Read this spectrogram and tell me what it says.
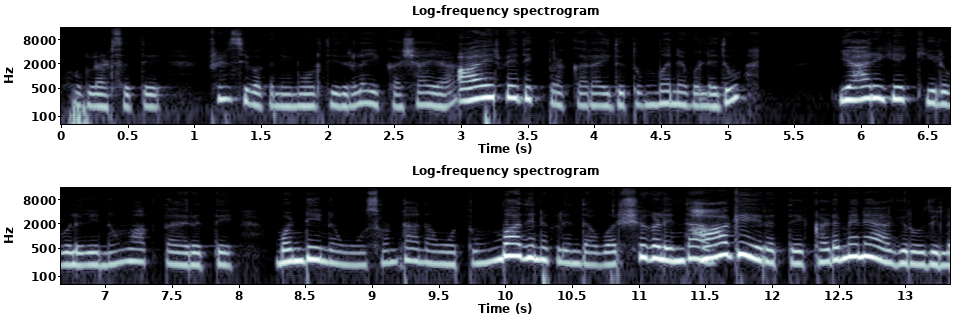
ಹೋಗಲಾಡಿಸುತ್ತೆ. ಫ್ರೆಂಡ್ಸ್ ಇವಾಗ ನೀವು ನೋಡ್ತಿದ್ರಲ್ಲ ಈ ಕಷಾಯ. ಆಯುರ್ವೇದಿಕ್ ಪ್ರಕಾರ ಇದು ತುಂಬಾ ಒಳ್ಳೆಯದು ಯಾರಿಗೆ ಕೀಲುಗಳಲ್ಲಿ ನೋವಾಗ್ತಾ ಇರುತ್ತೆ? ಮಂಡಿ ನೋವು, ಸೊಂಟ ನೋವು ತುಂಬಾ ದಿನಗಳಿಂದ, ವರ್ಷಗಳಿಂದ ಹಾಗೆ ಇರುತ್ತೆ, ಕಡಿಮೆನೇ ಆಗಿರೋದಿಲ್ಲ.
